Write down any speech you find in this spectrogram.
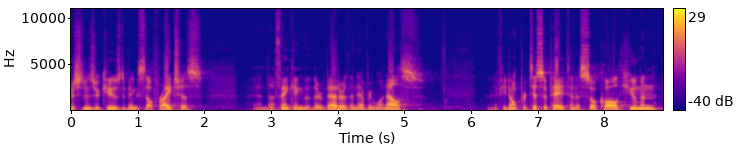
Christians are accused of being self righteous and uh, thinking that they're better than everyone else. If you don't participate in a so called human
